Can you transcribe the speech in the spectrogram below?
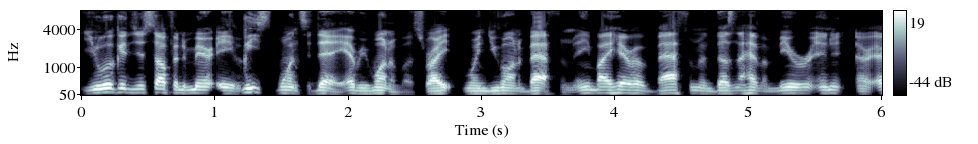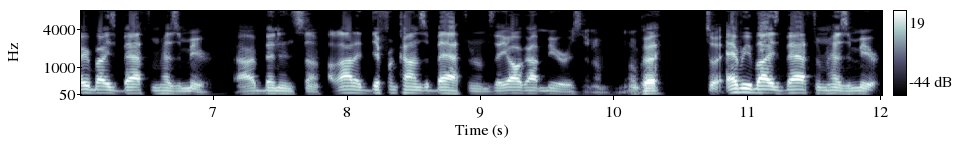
you look at yourself in the mirror at least once a day, every one of us, right? When you go in the bathroom. Anybody here have a bathroom that doesn't have a mirror in it? Or everybody's bathroom has a mirror. I've been in some a lot of different kinds of bathrooms. They all got mirrors in them. Okay. So everybody's bathroom has a mirror.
